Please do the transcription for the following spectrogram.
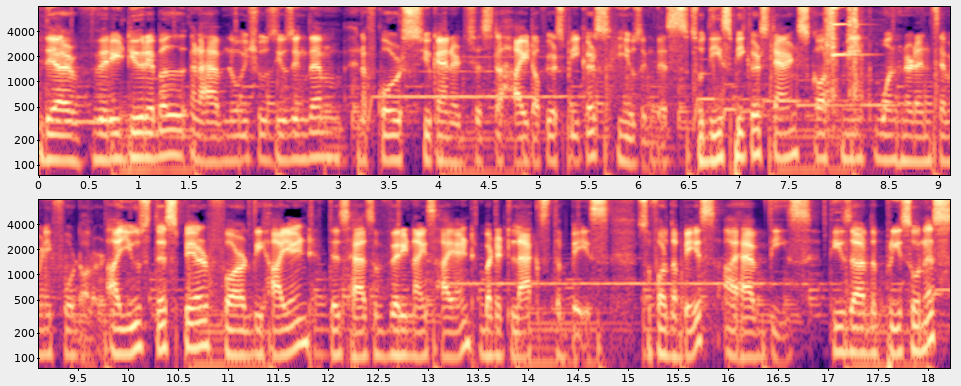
They are very durable and I have no issues using them. And of course you can adjust the height of your speakers using this. So these speaker stands cost me $174. I use this pair for the high end. This has a very nice high end but it lacks the bass. So for the bass I have these. These are the PreSonus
